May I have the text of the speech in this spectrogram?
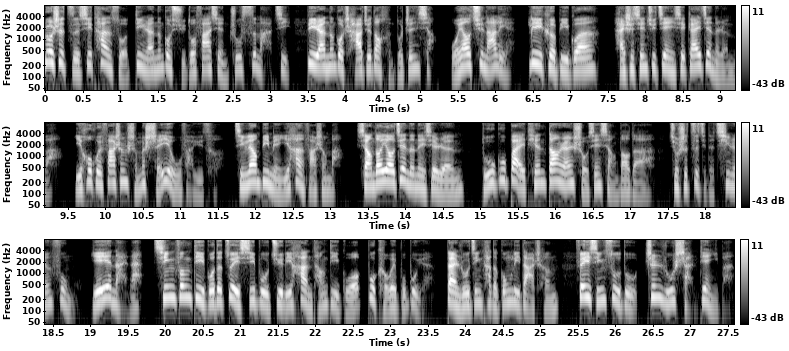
若是仔细探索，定然能够许多发现蛛丝马迹，必然能够察觉到很多真相。我要去哪里？立刻闭关，还是先去见一些该见的人吧？以后会发生什么，谁也无法预测，尽量避免遗憾发生吧。想到要见的那些人，独孤拜天当然首先想到的就是自己的亲人父母、爷爷奶奶。清风帝国的最西部距离汉唐帝国不可谓不不远，但如今他的功力大成，飞行速度真如闪电一般。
